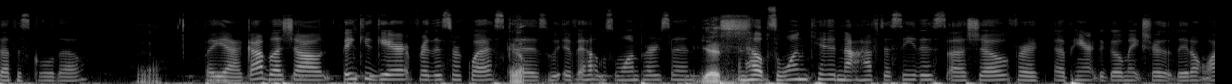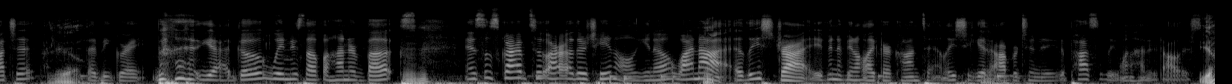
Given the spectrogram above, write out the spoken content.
stuff is cool though. Yeah. But yeah, God bless y'all. Thank you, Garrett, for this request. Yeah. Because if it helps one person Yes. and helps one kid not have to see this uh, show for a, a parent to go make sure that they don't watch it, Yeah. that'd be great. But yeah, go win yourself a hundred bucks. Mm-hmm. And subscribe to our other channel, you know? Why not? At least try. Even if you don't like our content, at least you get an opportunity to possibly win $100. Yeah.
